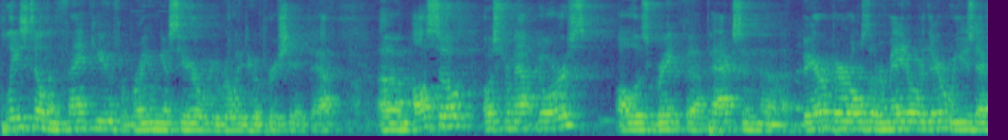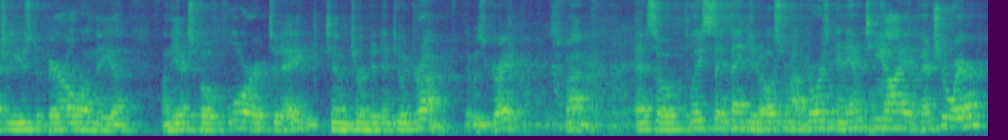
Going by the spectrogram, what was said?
Please tell them thank you for bringing us here. We really do appreciate that. Um, also, Ostrom Outdoors, all those great uh, packs and uh, bear barrels that are made over there. We used actually used a barrel on the uh, on the expo floor today. Tim turned it into a drum. It was great. It was fun. And so please say thank you to Ostrom Outdoors and MTI Adventurewear,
